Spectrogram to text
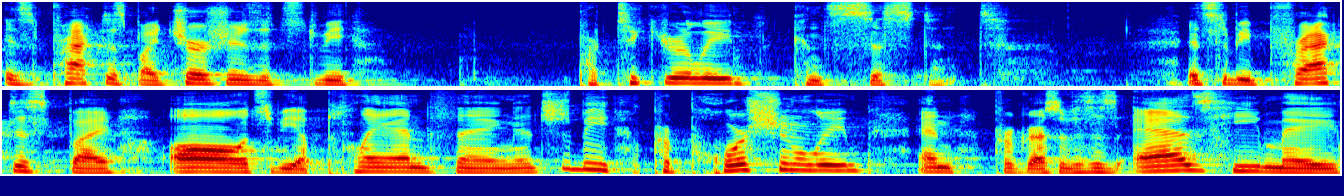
is practiced by churches, it's to be particularly consistent. It's to be practiced by all. It's to be a planned thing. It should be proportionally and progressive. This is as he may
